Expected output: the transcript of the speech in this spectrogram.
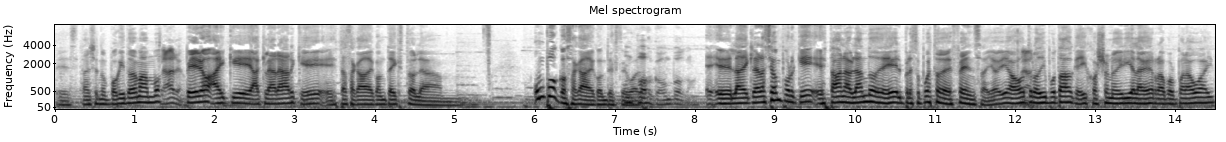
eh, se están yendo un poquito de mambo. Claro. Pero hay que aclarar que está sacada de contexto la... Un poco sacada de contexto Un igual. poco, un poco. Eh, la declaración porque estaban hablando del presupuesto de defensa y había otro diputado que dijo yo no iría a la guerra por Paraguay.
